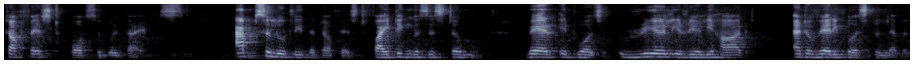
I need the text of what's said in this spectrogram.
toughest possible times. Absolutely the toughest, fighting the system where it was really, really hard at a very personal level.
